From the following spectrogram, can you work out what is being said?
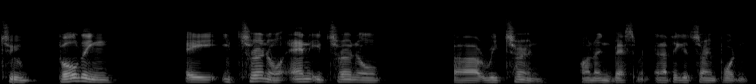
to building a eternal and eternal uh, return on investment. And I think it's so important.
